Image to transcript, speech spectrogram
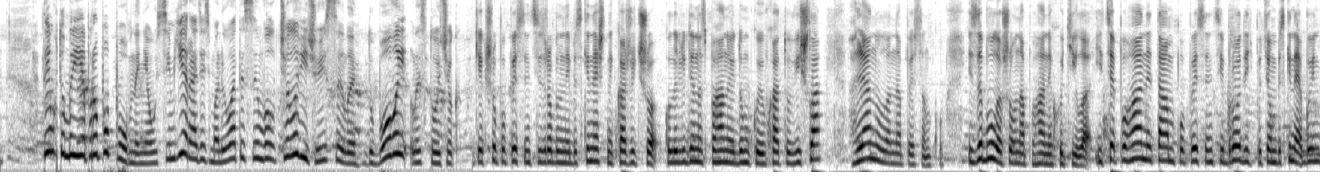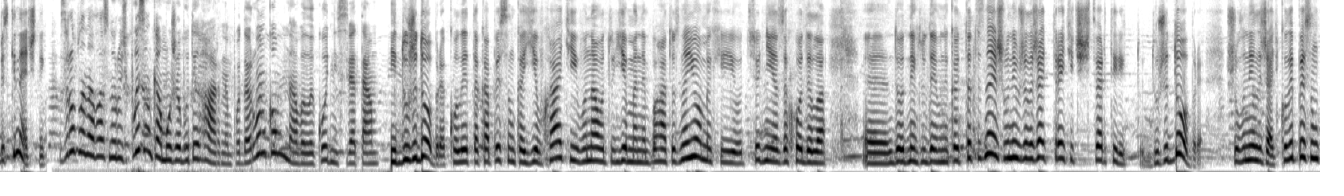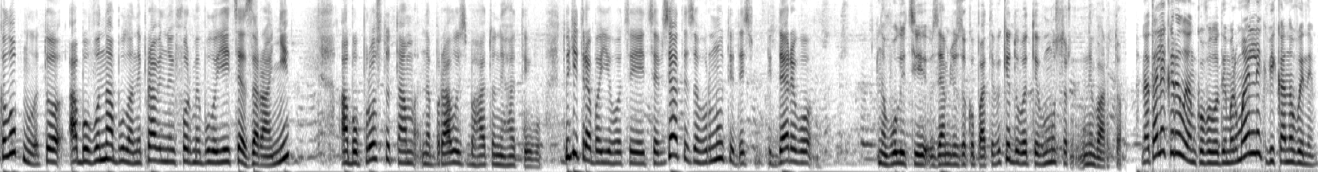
Тим, хто мріє про поповнення у сім'ї, радять малювати символ чоловічої сили – дубовий листочок. Якщо по писанці зроблений безкінечник, кажуть, що коли людина з поганою думкою в хату війшла, глянула на писанку і забула, що вона погане хотіла. І це погане там по писанці бродить по цьому безкінечнику, бо він безкінечник. Зроблена власноруч писанка може бути гарним подарунком на великодні свята. І дуже добре, коли така писанка є в хаті, і вона от є в мене багато знайомих. І от сьогодні я заходила е, до одних людей, вони кажуть, та ти знаєш, вони вже лежать третій чи четвертий рік. То дуже добре, що вони лежать. Коли писанка лопнула, то або вона була неправильної форми, було яйце заранні. Або просто там набралось багато негативу. Тоді треба його це яйце взяти, загорнути десь під дерево на вулиці в землю закопати. Викидувати в мусор не варто. Наталя Кириленко, Володимир Мельник, Віка Новини.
